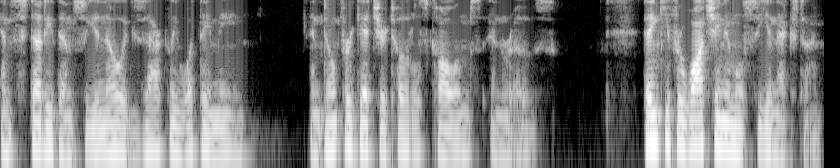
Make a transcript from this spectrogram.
and study them so you know exactly what they mean. And don't forget your totals, columns, and rows. Thank you for watching and we'll see you next time.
